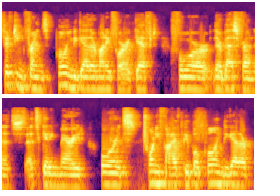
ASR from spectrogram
15 friends pulling together money for a gift for their best friend that's that's getting married, or it's 25 people pulling together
